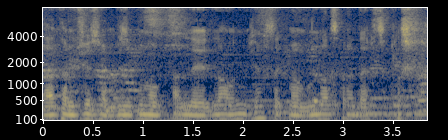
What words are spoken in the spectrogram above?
Zaten bir şey söyleyeyim biz bu notlarla elle almayacaksak ben bundan sonra ders çalışmam.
